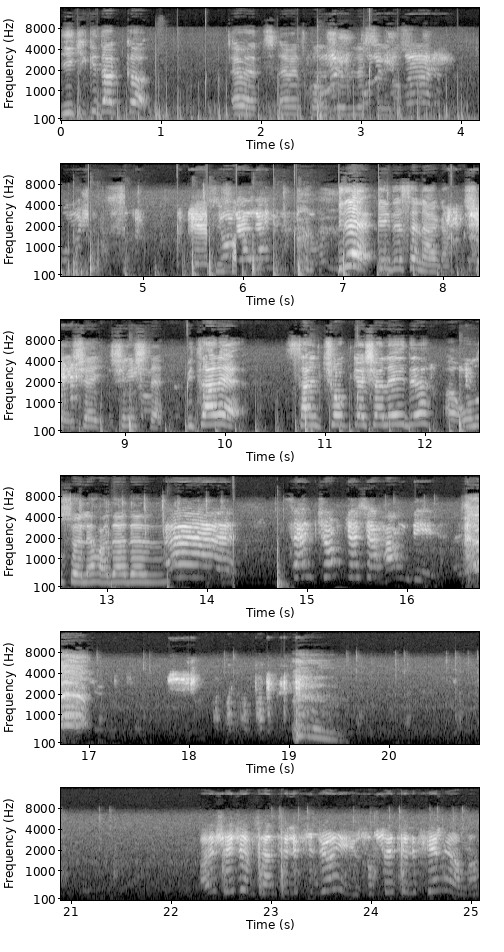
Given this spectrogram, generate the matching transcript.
İlk iki dakika. Evet, evet konuşabilirsiniz. Bir de şey desene Ergan. Şey şey şey işte. Bir tane sen çok yaşa neydi? Ha, Onu söyle hadi hadi hadi. Sen çok yaşa Hamdi. Hayır şeyciğim sen telif yiyorsun ya Yusuf Bey telif yemiyor ama.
